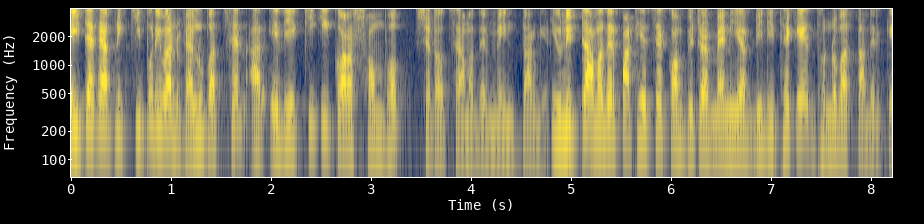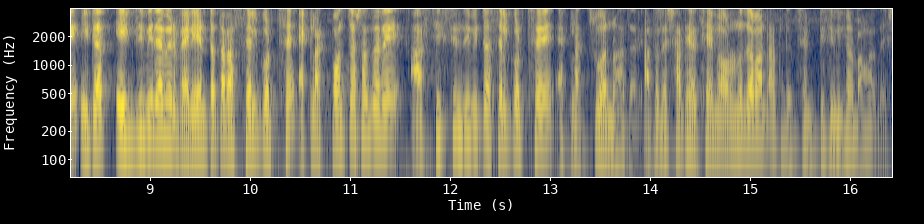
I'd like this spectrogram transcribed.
এই টাকায় আপনি কি পরিমাণ ভ্যালু পাচ্ছেন আর এ দিয়ে কি কি করা সম্ভব, সেটা হচ্ছে আমাদের মেইন টার্গেট ইউনিটটা আমাদের পাঠিয়েছে কম্পিউটার ম্যানিয়া বিডি থেকে। ধন্যবাদ তাদেরকে। এটার এইট জিবি র্যামের ভ্যারিয়েন্টটা তারা সেল করছে এক লাখ পঞ্চাশ হাজারে আর সিক্সটিন জিবিটা সেল করছে এক লাখ চুয়ান্ন হাজারে। আপনাদের সাথে আছে আমি অরণ্য জামান আপনাদের পিসি বিল্ডার বাংলাদেশ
